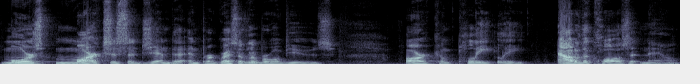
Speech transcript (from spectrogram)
Moore's Marxist agenda and progressive liberal views are completely out of the closet now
